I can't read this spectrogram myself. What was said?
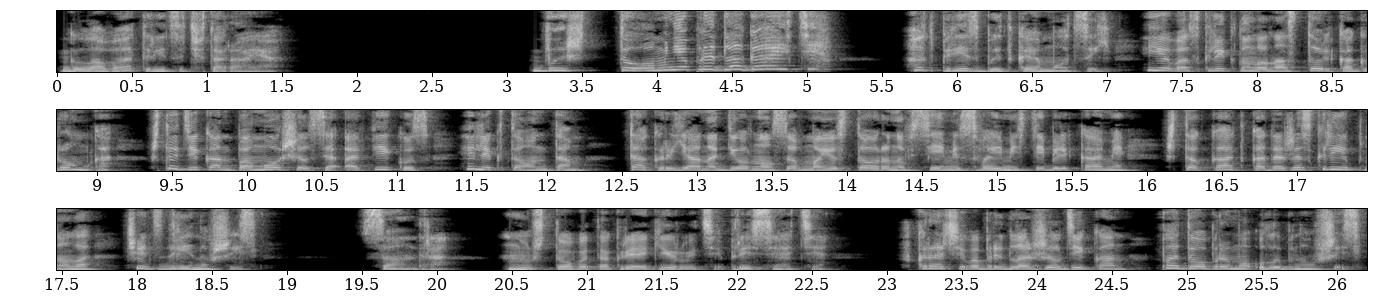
Глава тридцать вторая. «Вы что мне предлагаете?» От переизбытка эмоций я воскликнула настолько громко, что декан поморщился, а фикус, или кто он там, так рьяно дернулся в мою сторону всеми своими стебельками, что катка даже скрипнула, чуть сдвинувшись. «Сандра, ну что вы так реагируете? Присядьте», – вкрадчиво предложил декан, по-доброму улыбнувшись.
